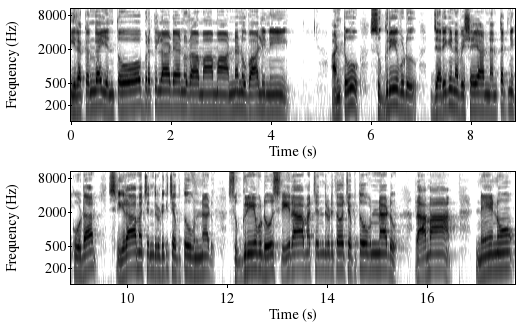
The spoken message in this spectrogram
ఈ రకంగా ఎంతో బ్రతిలాడాను రామా మా అన్నను వాలిని. అంటూ సుగ్రీవుడు జరిగిన విషయాన్నంతటిని కూడా శ్రీరామచంద్రుడికి చెబుతూ ఉన్నాడు. సుగ్రీవుడు శ్రీరామచంద్రుడితో చెబుతూ ఉన్నాడు రామా నేను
